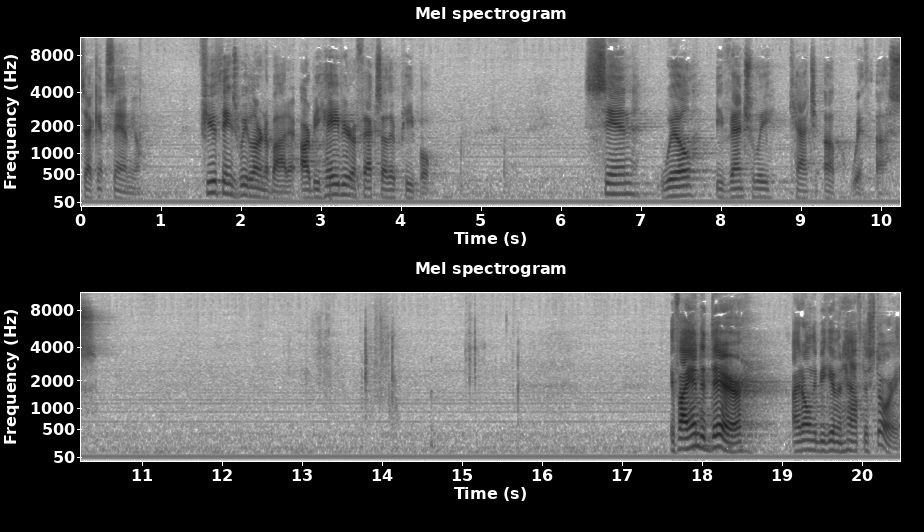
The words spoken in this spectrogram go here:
2 Samuel. Few things we learn about it. Our behavior affects other people. Sin will eventually catch up with us. If I ended there, I'd only be given half the story.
